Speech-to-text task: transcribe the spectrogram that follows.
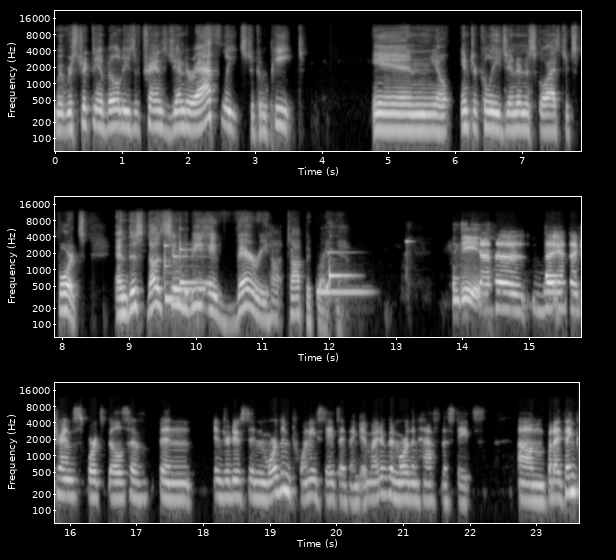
restricting abilities of transgender athletes to compete in, you know, intercollegiate and interscholastic sports. And this does seem to be a very hot topic right now. Indeed. Yeah, the the anti-trans sports bills have been introduced in more than 20 states, I think. It might have been more than half the states. Um, but I think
